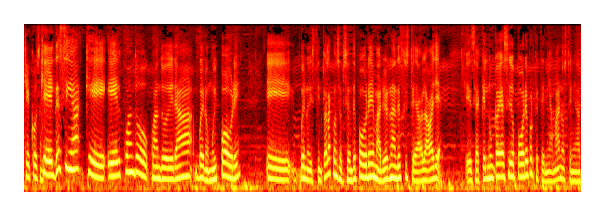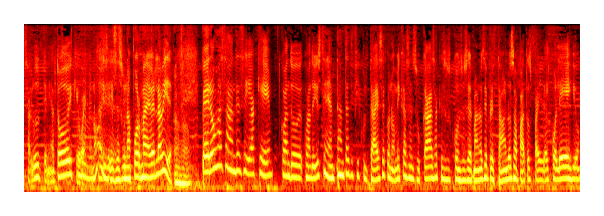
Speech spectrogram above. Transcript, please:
¿Qué cosa? Que él decía que él cuando cuando era bueno muy pobre, eh, bueno distinto a la concepción de pobre de Mario Hernández que usted hablaba ayer. Que decía que él nunca había sido pobre porque tenía manos, tenía salud, tenía todo y que bueno, ¿no? Esa esa es una forma de ver la vida. Pero Hassan decía que cuando, cuando ellos tenían tantas dificultades económicas en su casa, que sus, con sus hermanos se prestaban los zapatos para ir al colegio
